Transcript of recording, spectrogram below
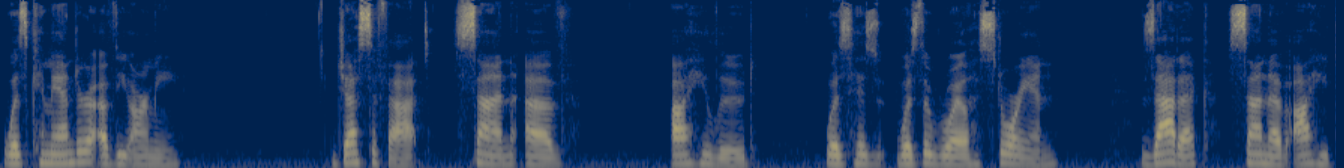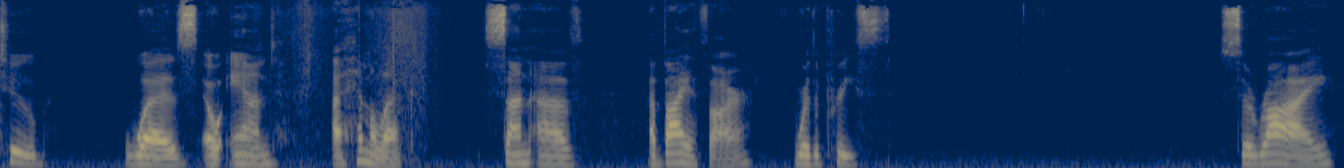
was commander of the army. Jehoshaphat, son of Ahilud, was, his, was the royal historian. Zadok, son of Ahitub, was, oh, and Ahimelech, son of Abiathar, were the priests. Sarai,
